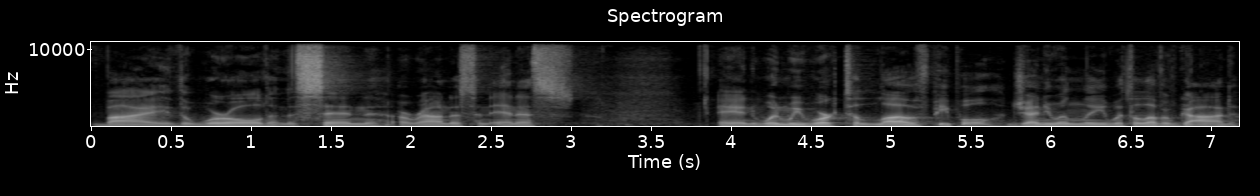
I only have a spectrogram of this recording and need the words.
by the world and the sin around us and in us. And when we work to love people genuinely with the love of God,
